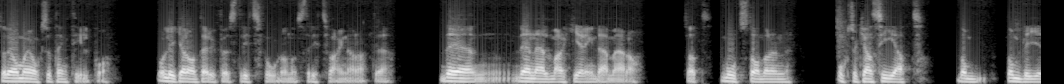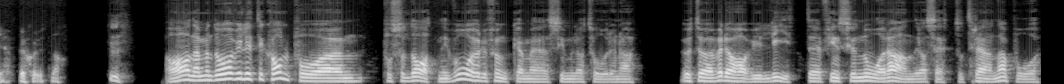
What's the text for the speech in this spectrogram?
Så det har man ju också tänkt till på. Och likadant är det för stridsfordon och stridsvagnar att det, det, är, en, det är en eldmarkering där med då. Så att motståndaren också kan se att de, de blir beskjutna. Hm. Ja, nej, men då har vi lite koll på, eh, på soldatnivå hur det funkar med simulatorerna. Utöver det har vi lite, finns ju några andra sätt att träna på.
